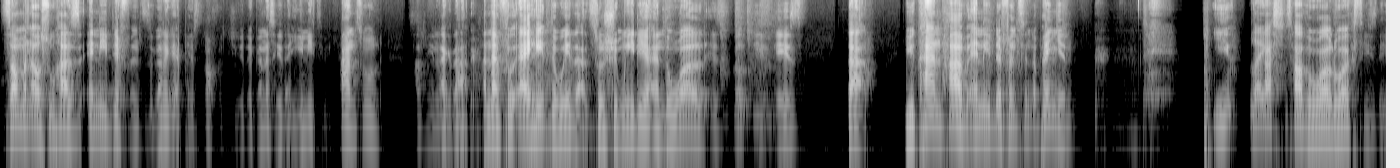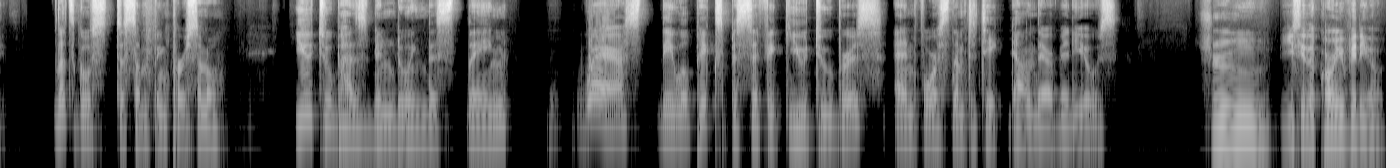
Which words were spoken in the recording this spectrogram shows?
someone else who has any difference is gonna get pissed off at you. They're gonna say that you need to be cancelled, something like that. And I feel I hate the way that social media and the world is built these days. That you can't have any difference in opinion. You like That's just how the world works these days. let's go to something personal. YouTube has been doing this thing where they will pick specific YouTubers and force them to take down their videos. True. You see the Corey video?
